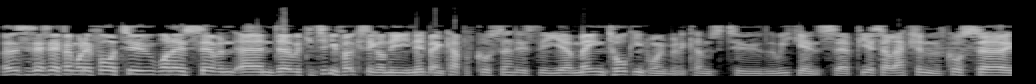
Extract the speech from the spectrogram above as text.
Well, this is SFM 104 to 107, and uh, we continue focusing on the Nedbank Cup. Of course, that is the uh, main talking point when it comes to the weekend's uh, PSL action. And of course, uh,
